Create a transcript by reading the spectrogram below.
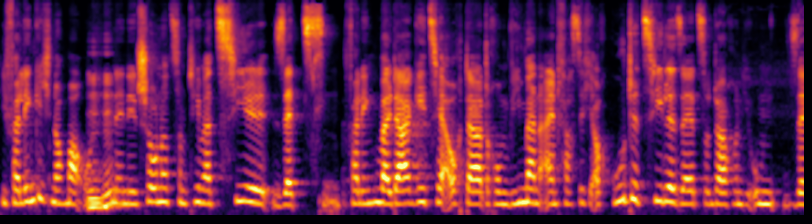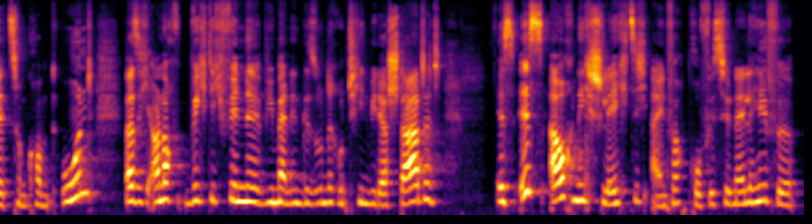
die verlinke ich noch mal unten mhm. in den Shownotes zum Thema Ziel setzen, verlinken, weil da geht's ja auch darum, wie man einfach sich auch gute Ziele setzt und auch in die Umsetzung kommt. Und was ich auch noch wichtig finde, wie man in gesunde Routinen wieder startet, es ist auch nicht schlecht, sich einfach professionelle Hilfe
